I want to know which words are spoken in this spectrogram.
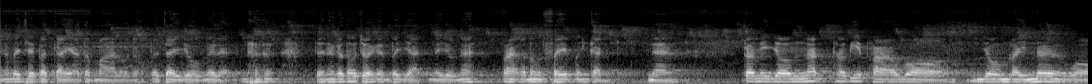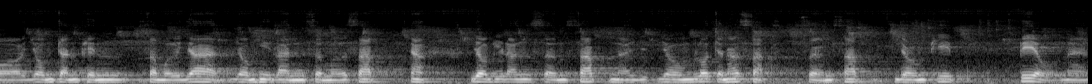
นั้นไม่ใช่ปัจจัยอาตมาหรอกนะปัจจัยโยมนี่แหละแต่นั้นก็ต้องช่วยกันประหยัดนะโยมนะป้าก็ต้องเซฟเหมือนกันนะก็มีโยมนัททวิภาวอโยมไรเนอร์วอโยมจันเพนเสมอญาติโยมฮิรันเสมอทรัพย์อะ โยมพิรันเสริมทรัพย์นะโยมโรจนศักดิ์เสริมทรัพย์ โยมพี่เปี้ยวนะ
